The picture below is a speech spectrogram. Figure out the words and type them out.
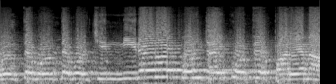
বলতে বলতে বলছি নিরানব্বইটাই করতে পারে না।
